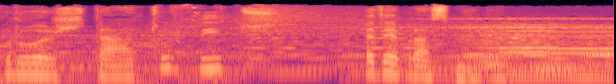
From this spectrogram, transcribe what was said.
Por hoje está tudo dito. Até para a semana.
